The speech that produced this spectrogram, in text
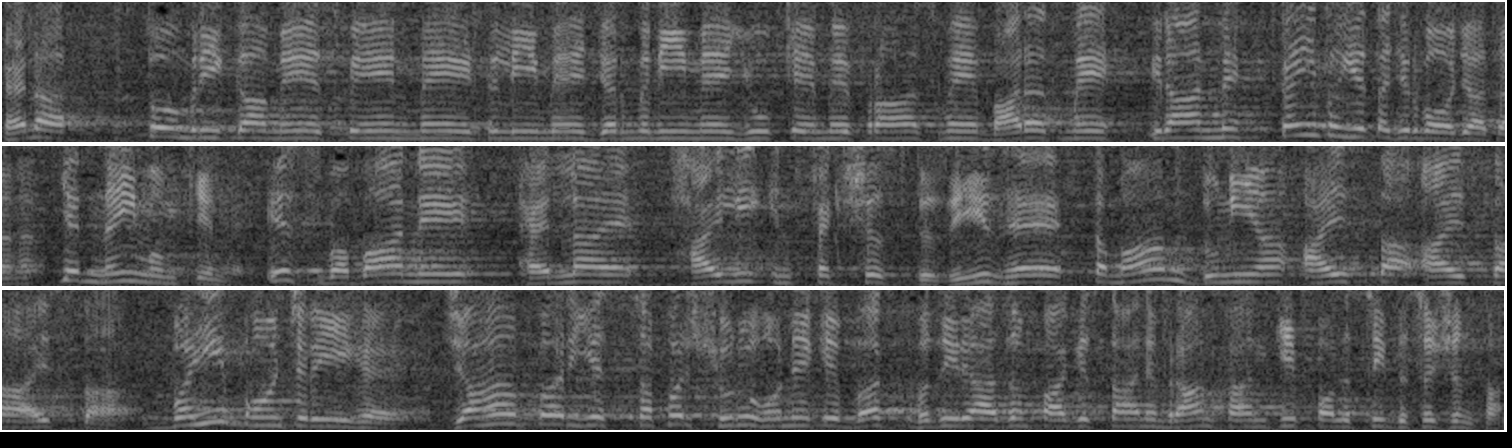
फैला तो अमेरिका में, स्पेन में, इटली में, जर्मनी में, यूके में, फ्रांस में, भारत में, ईरान में, कहीं तो ये तजुर्बा हो जाता ना। ये नहीं मुमकिन है। इस वबा ने फैलना है, हाईली इन्फेक्शस डिज़ीज़ है, तमाम दुनिया आहिस्ता आहिस्ता आहिस्ता वहीं पहुँच रही है, जहाँ पर यह सफ़र शुरू होने के वक्त वज़ीर आज़म पाकिस्तान इमरान खान की पॉलिसी डिसीज़न था।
